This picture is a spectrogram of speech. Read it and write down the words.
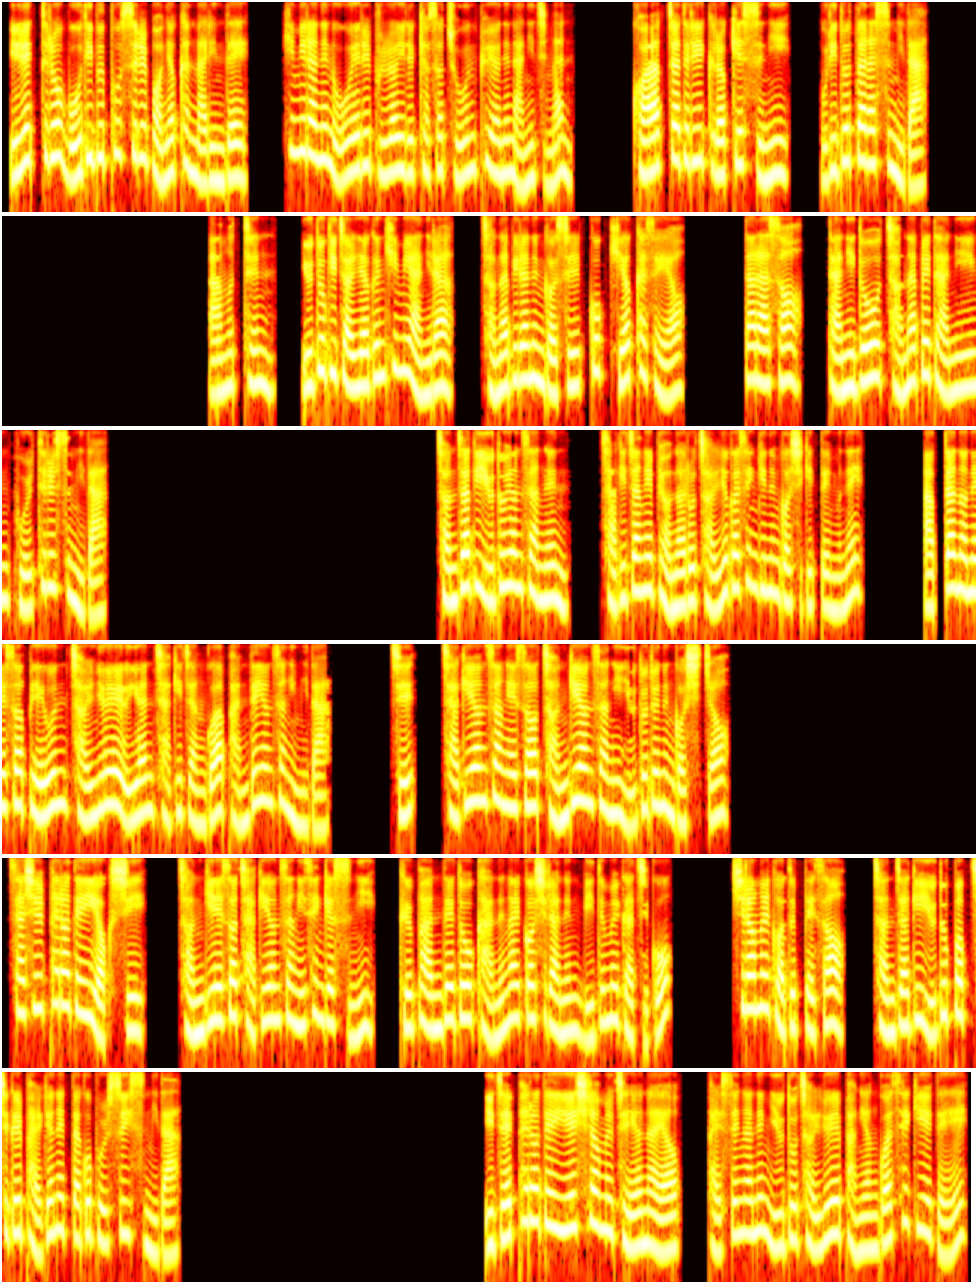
일렉트로 모디브 포스를 번역한 말인데 힘이라는 오해를 불러일으켜서 좋은 표현은 아니지만 과학자들이 그렇게 쓰니 우리도 따랐습니다. 아무튼 유도기 전력은 힘이 아니라 전압이라는 것을 꼭 기억하세요. 따라서 단위도 전압의 단위인 볼트를 씁니다. 전자기 유도 현상은 자기장의 변화로 전류가 생기는 것이기 때문에 앞 단원에서 배운 전류에 의한 자기장과 반대 현상입니다. 즉, 자기 현상에서 전기 현상이 유도되는 것이죠. 사실 패러데이 역시 전기에서 자기 현상이 생겼으니 그 반대도 가능할 것이라는 믿음을 가지고 실험을 거듭해서 전자기 유도 법칙을 발견했다고 볼 수 있습니다. 이제 패러데이의 실험을 재현하여 발생하는 유도 전류의 방향과 세기에 대해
